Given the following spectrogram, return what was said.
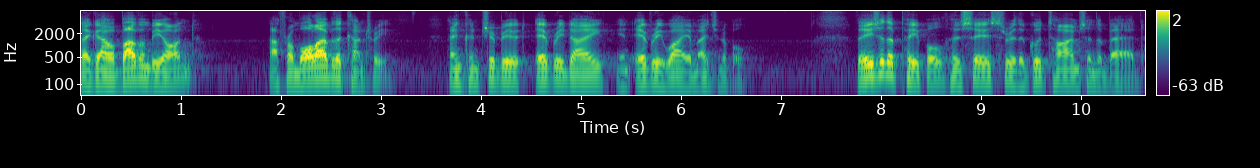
They go above and beyond, are from all over the country, and contribute every day in every way imaginable. These are the people who see us through the good times and the bad.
